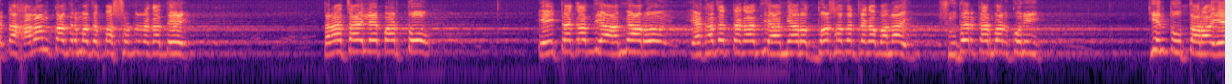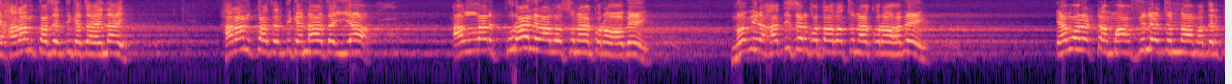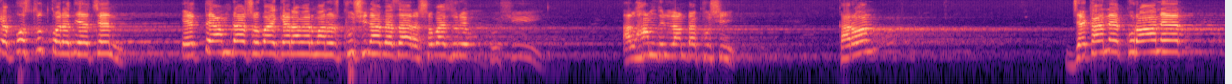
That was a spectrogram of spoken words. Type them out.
এটা হারাম কাজের মাঝে পাঁচশো টাকা দেয়। তারা চাইলে পারতো এই টাকা দিয়ে আমি আরও এক হাজার টাকা দিয়ে আমি আরও দশ হাজার টাকা বানাই, সুদের কারবার করি। কিন্তু তারা এই হারাম কাজের দিকে যায় নাই। হারাম কাজের দিকে না যাইয়া আল্লাহর কোরআনের আলোচনা করা হবে, নবীর হাদিসের কথা আলোচনা করা হবে, এমন একটা মাহফিলের জন্য আমাদেরকে প্রস্তুত করে দিয়েছেন। এতে আমরা সবাই গ্রামের মানুষ খুশি না বেজার? সবাই জুড়ে খুশি। আলহামদুলিল্লাহ আমরা খুশি। কারণ যেখানে কোরআনের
